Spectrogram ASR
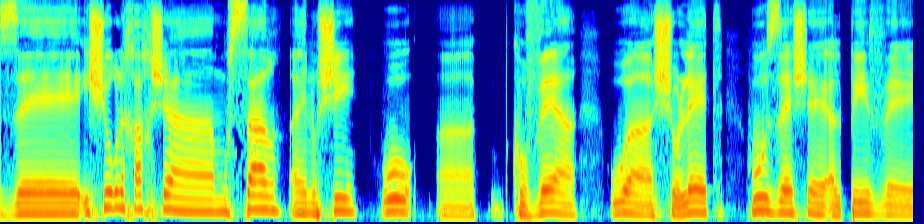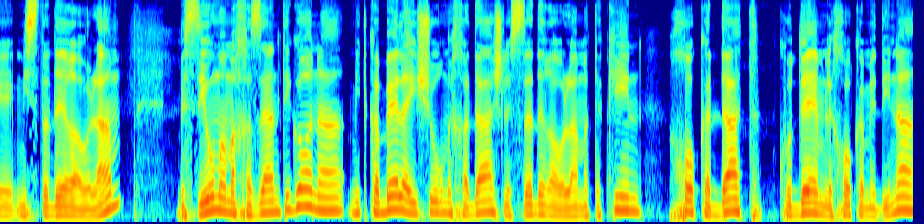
זה אישור לכך שהמוסר האנושי הוא הקובע, הוא השולט, הוא זה שעל פיו אה, מסתדר העולם. בסיום המחזה אנטיגונה מתקבל האישור מחדש לסדר העולם התקין, חוק הדת קודם לחוק המדינה.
